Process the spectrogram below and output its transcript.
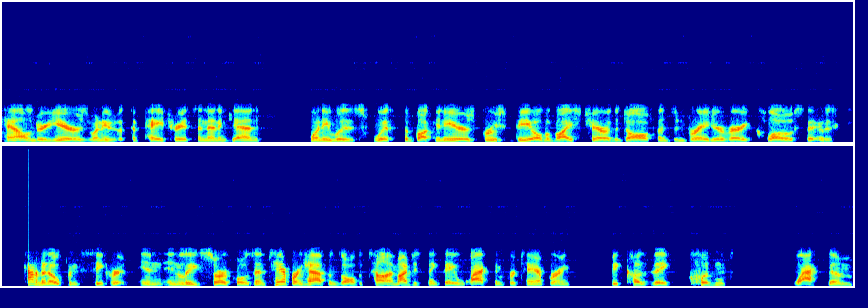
calendar years when he was with the Patriots, and then again when he was with the Buccaneers. Bruce Beal, the vice chair of the Dolphins, and Brady are very close. It was kind of an open secret in, in league circles, and tampering happens all the time. I just think they whacked him for tampering because they couldn't whack them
